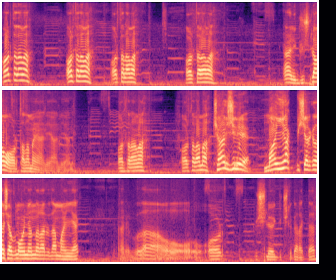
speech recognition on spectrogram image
Ortalama. Ortalama. Ortalama. Ortalama. Yani güçlü ama ortalama yani yani yani. Ortalama. Ortalama. Kenji. Manyak bir şey arkadaşlar. Bunu oynayanlar harbiden manyak. Yani bu da o- or güçlü güçlü karakter.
